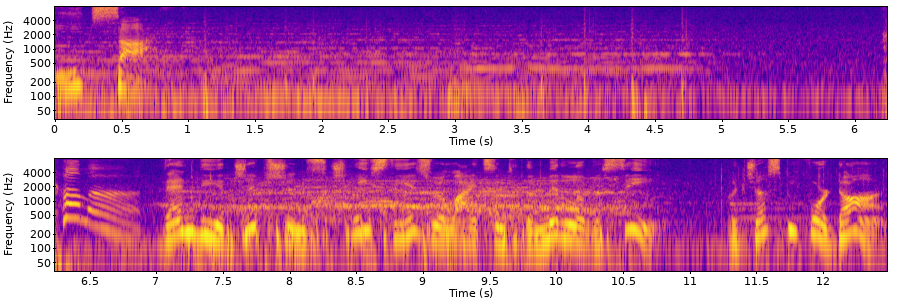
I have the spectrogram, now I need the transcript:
each side. Then the Egyptians chased the Israelites into the middle of the sea. But just before dawn,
